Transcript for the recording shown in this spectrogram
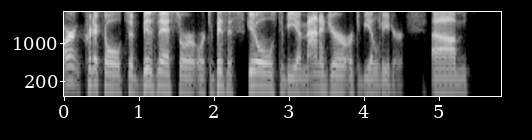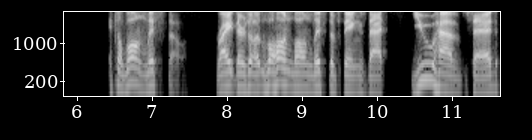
aren't critical to business or, or to business skills to be a manager or to be a leader. Um, it's a long list, though, right? There's a long, long list of things that you have said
